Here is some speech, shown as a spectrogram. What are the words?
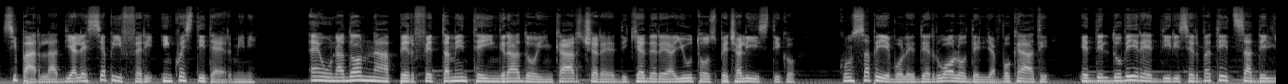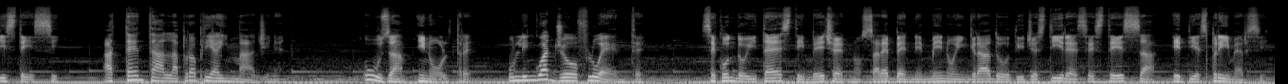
si parla di Alessia Pifferi in questi termini. È una donna perfettamente in grado in carcere di chiedere aiuto specialistico, consapevole del ruolo degli avvocati e del dovere di riservatezza degli stessi, attenta alla propria immagine. Usa, inoltre, un linguaggio fluente. Secondo i test invece non sarebbe nemmeno in grado di gestire se stessa e di esprimersi.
